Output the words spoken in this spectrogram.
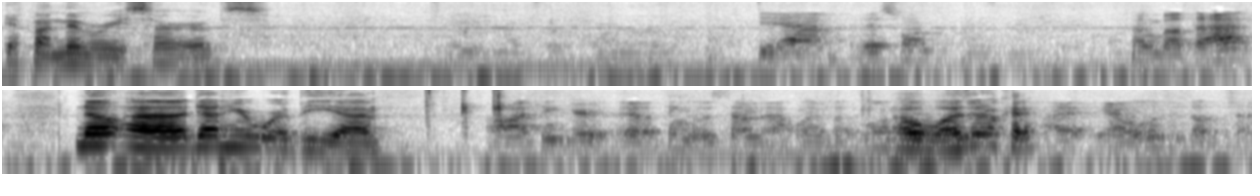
If my memory serves. yeah, this one. Talking about that? No, uh, down here where the. Uh, Oh, I think you're. I think it was down that way, but. We'll oh, was it? Okay. I, yeah, we'll just double check.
